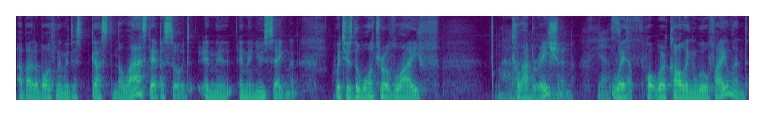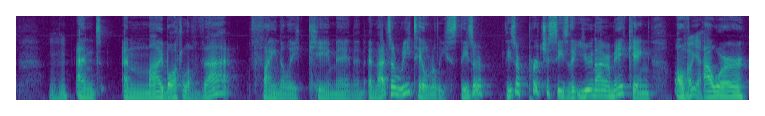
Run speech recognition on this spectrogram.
about a bottling we discussed in the last episode in the in the news segment, which is the Water of Life ah, collaboration Yes. with yep. what we're calling Wolf Island, mm-hmm. and and my bottle of that finally came in, and, and that's a retail release. These are these are purchases that you and I are making of Oh, yeah. our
